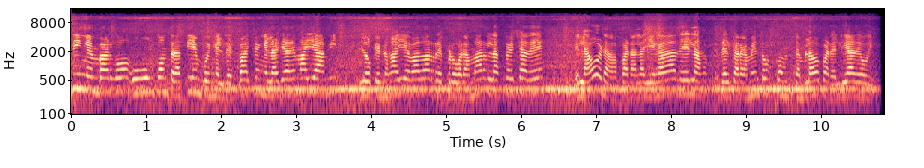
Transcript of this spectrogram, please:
Sin embargo, hubo un contratiempo en el despacho en el área de Miami, lo que nos ha llevado a reprogramar la fecha de la hora para la llegada de del cargamento contemplado para el día de hoy.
